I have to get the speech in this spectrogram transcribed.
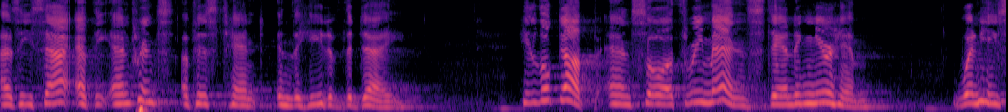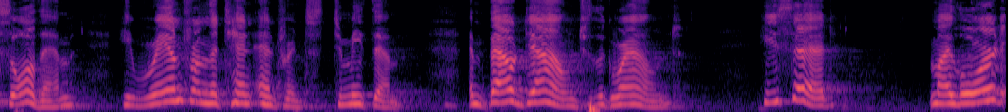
as he sat at the entrance of his tent in the heat of the day. He looked up and saw three men standing near him. When he saw them, he ran from the tent entrance to meet them and bowed down to the ground. He said, My Lord,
